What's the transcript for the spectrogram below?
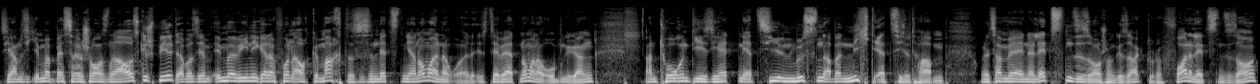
sie haben sich immer bessere Chancen rausgespielt, aber sie haben immer weniger davon auch gemacht. Das ist im letzten Jahr nochmal, ist der Wert nochmal nach oben gegangen an Toren, die sie hätten erzielen müssen, aber nicht erzielt haben. Und jetzt haben wir in der letzten Saison schon gesagt, oder vor der letzten Saison,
